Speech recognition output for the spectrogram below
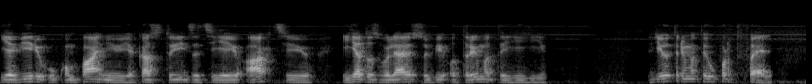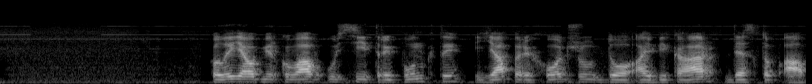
я вірю у компанію, яка стоїть за цією акцією, і я дозволяю собі отримати її. Тоді отримати у портфель. Коли я обміркував усі три пункти, я переходжу до IBKR Desktop App,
